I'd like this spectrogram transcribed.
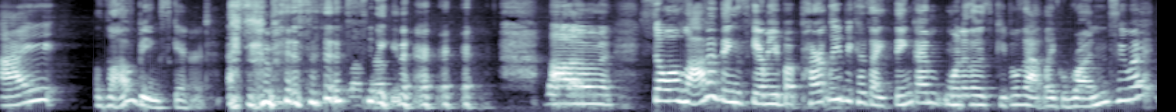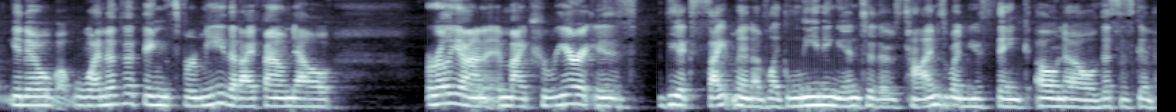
I love being scared as a business leader. um, so a lot of things scare me, but partly because I think I'm one of those people that like run to it. You know, one of the things for me that I found out early on in my career is the excitement of like leaning into those times when you think, oh no, this is gonna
